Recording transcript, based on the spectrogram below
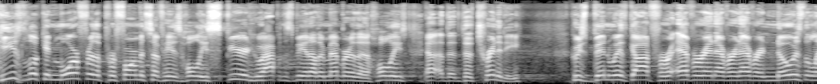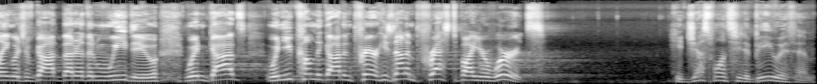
he's looking more for the performance of his Holy Spirit, who happens to be another member of the Holy, uh, the, the Trinity who's been with God forever and ever and ever and knows the language of God better than we do. When God's when you come to God in prayer, he's not impressed by your words. He just wants you to be with him.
